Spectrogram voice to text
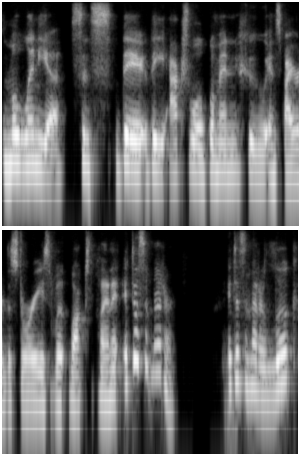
millennia since the the actual woman who inspired the stories walked the planet it doesn't matter. It doesn't matter. Look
